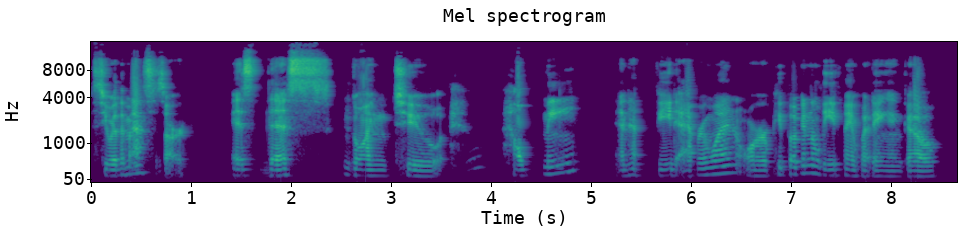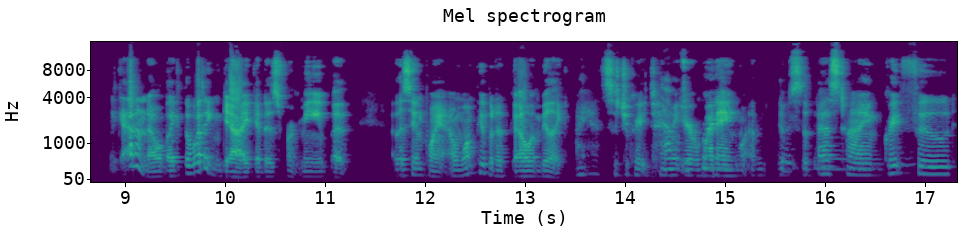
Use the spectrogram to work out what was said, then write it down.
see where the masses are. Is this going to help me and feed everyone, or are people going to leave my wedding and go like I don't know, like the wedding, yeah, I get is for me, but at the same point, I want people to go and be like, I had such a great time That at your great. wedding. Um, It was the best time. Great food."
